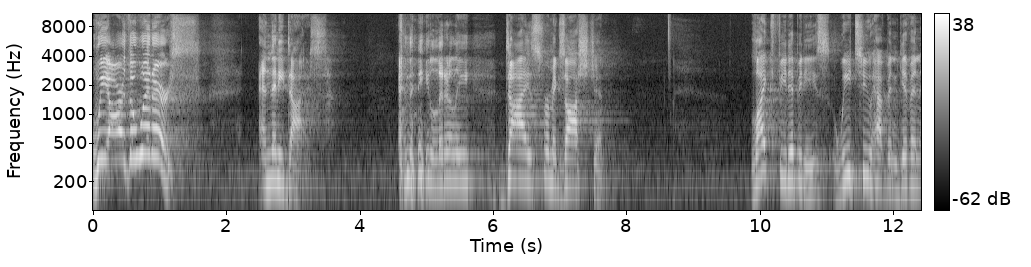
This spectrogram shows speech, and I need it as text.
we are the winners. And then he dies. And then he literally dies from exhaustion. Like Phidippides, we too have been given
